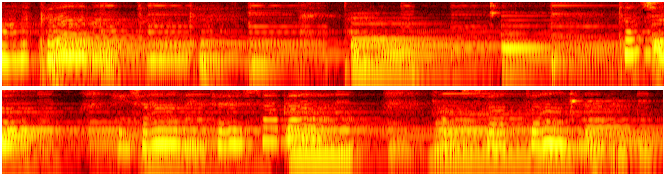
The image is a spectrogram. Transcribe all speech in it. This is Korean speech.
어느 까맣던 그날 밤 도저히 잠에 들 수가 없었던 나는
